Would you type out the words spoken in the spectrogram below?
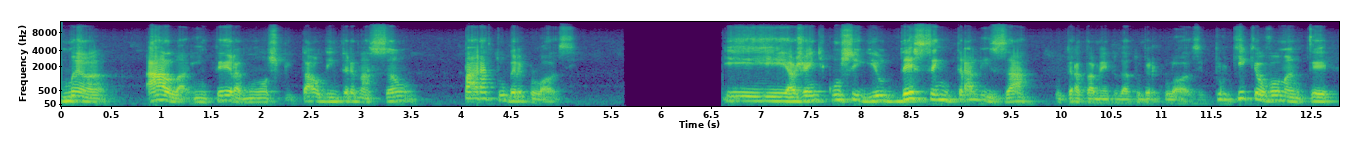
uma ala inteira num hospital de internação para tuberculose. E a gente conseguiu descentralizar o tratamento da tuberculose. Por que, que eu vou manter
